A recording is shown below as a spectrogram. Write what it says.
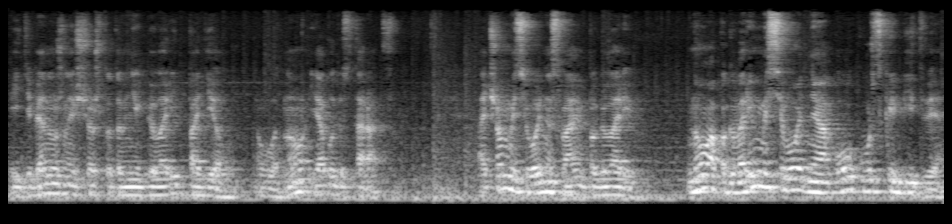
и тебе нужно еще что-то в них говорить по делу. Вот, но я буду стараться. О чем мы сегодня с вами поговорим? Ну, а поговорим мы сегодня о Курской битве,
